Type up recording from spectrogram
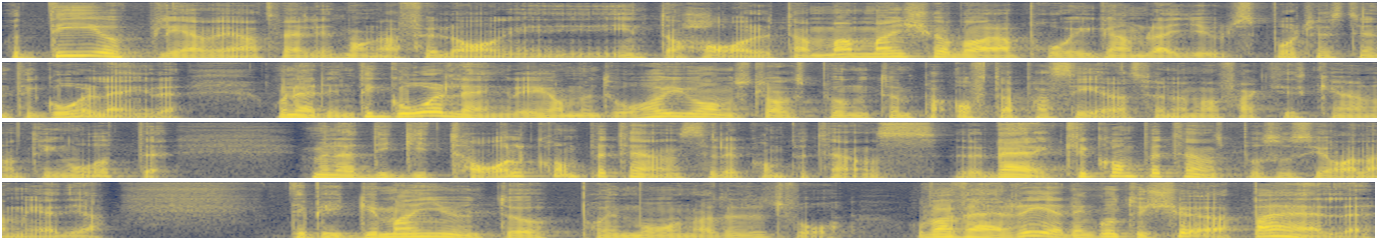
Och det upplever jag att väldigt många förlag inte har. Utan man, man kör bara på i gamla hjulspår tills det inte går längre. Och när det inte går längre, ja men då har ju omslagspunkten ofta passerats för när man faktiskt kan göra någonting åt det. Jag menar digital kompetens eller kompetens, verklig kompetens på sociala medier det bygger man ju inte upp på en månad eller två. Och vad värre är, den går inte att köpa heller.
